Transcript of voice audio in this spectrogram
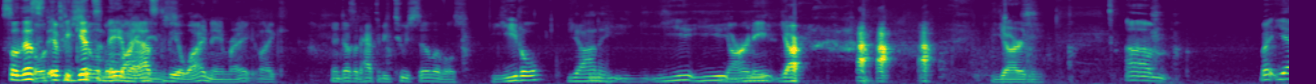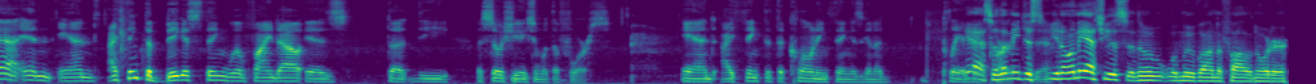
so this Both if he gets a name, Y it has names. to be a Y name, right? Like It doesn't have to be two syllables. Yeedle, Yanni. Ye- Ye- Yarny. Yar- Yarny. Um, but yeah, and and I think the biggest thing we'll find out is the the association with the Force, and I think that the cloning thing is going to play a Yeah. big So let me just you know let me ask you this, and then we'll move on to Fallen Order.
